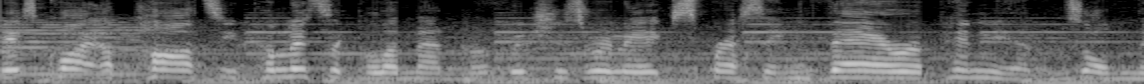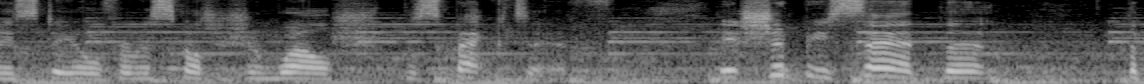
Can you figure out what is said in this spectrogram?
it's quite a party political amendment, which is really expressing their opinions on this deal from a Scottish and Welsh perspective. It should be said that the,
